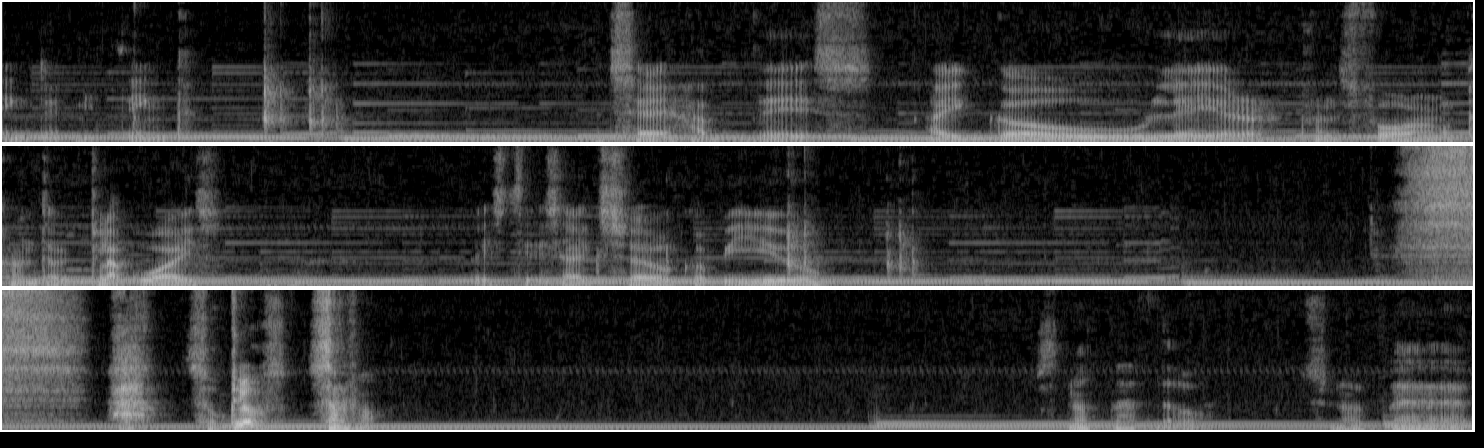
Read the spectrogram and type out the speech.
Think, let me think. Let's say I have this. I go layer, transform, counterclockwise. Paste this like so, copy you. Ah, so close. A It's not bad though. It's not bad.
